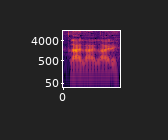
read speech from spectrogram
lại lại lại đi.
